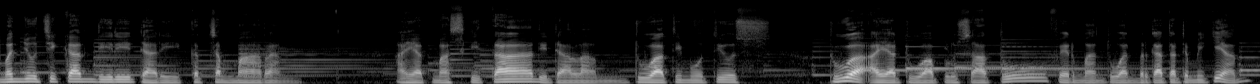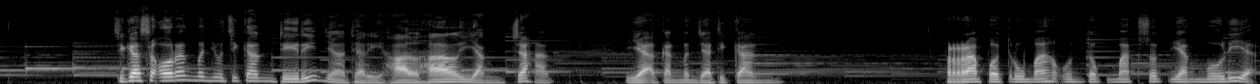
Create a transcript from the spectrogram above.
menyucikan diri dari kecemaran. Ayat mas kita di dalam 2 Timotius 2 ayat 21 firman Tuhan berkata demikian. Jika seorang menyucikan dirinya dari hal-hal yang jahat, ia akan menjadikan perabot rumah untuk maksud yang mulia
